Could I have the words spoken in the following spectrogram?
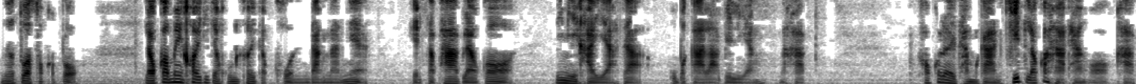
เนื้อตัวสกปรก แล้วก็ไม่ค่อยที่จะคุ้นเคยกับคน ดังนั้นเนี่ยเห็นสภาพแล้วก็ไม่มีใครอยากจะอุปการะไปเลี้ยงนะครับ เขาก็เลยทำการคิดแล้วก็หาทางออกครับ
